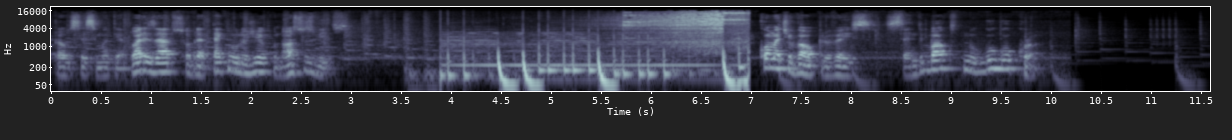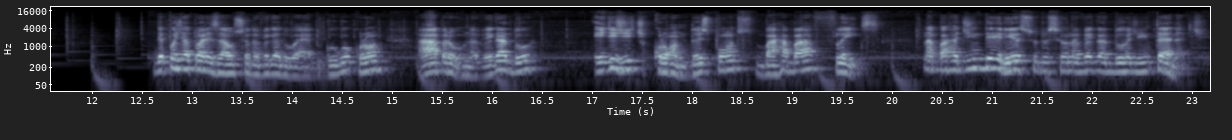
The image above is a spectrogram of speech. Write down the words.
para você se manter atualizado sobre a tecnologia com nossos vídeos. Como ativar o Privacy Sandbox no Google Chrome. Depois de atualizar o seu navegador web Google Chrome, abra o navegador e digite chrome dois pontos barra barra flakes na barra de endereço do seu navegador de internet.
